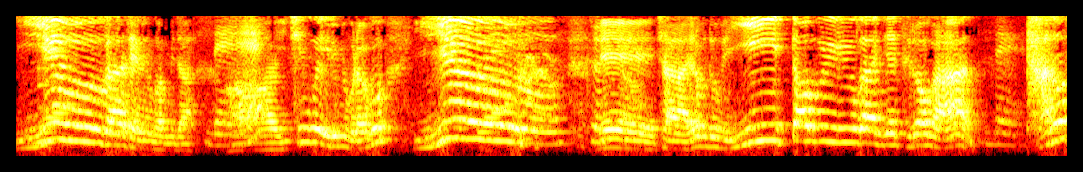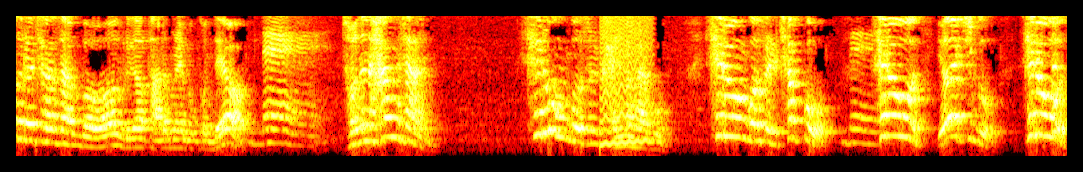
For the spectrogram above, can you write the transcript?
U가 되는 겁니다. 네. 아, 이 친구의 이름이 뭐라고? U! 그렇죠. 네, 자, 여러분들 EW가 이제 들어간 네. 단어들을 찾아서 한번 우리가 발음을 해볼 건데요. 네. 저는 항상 새로운 것을 발견하고 새로운 것을 찾고 네. 새로운 여자친구, 새로운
